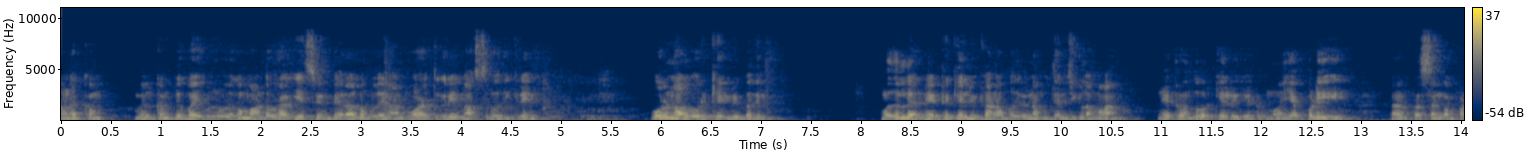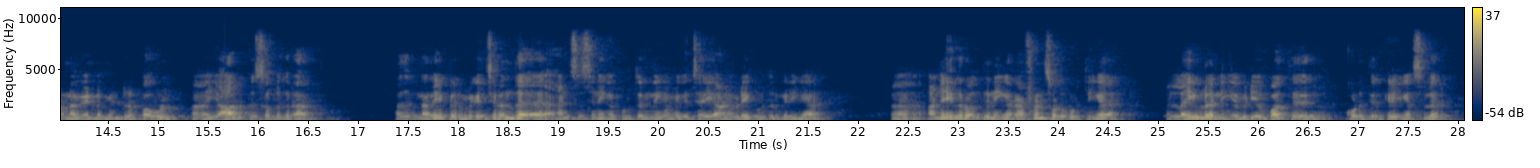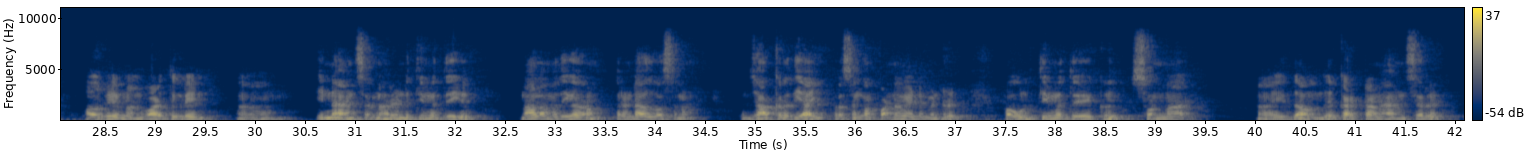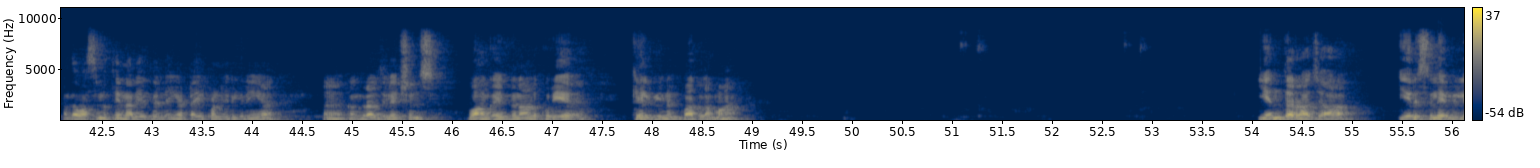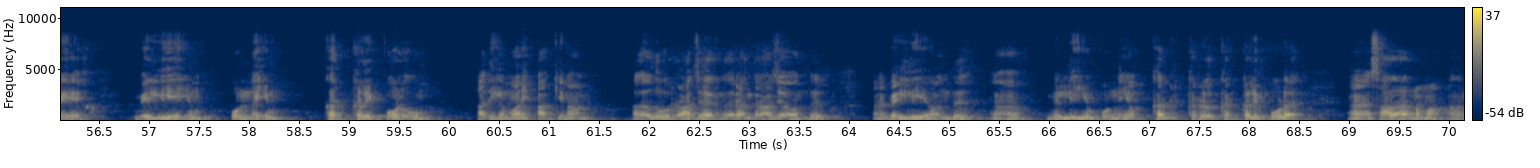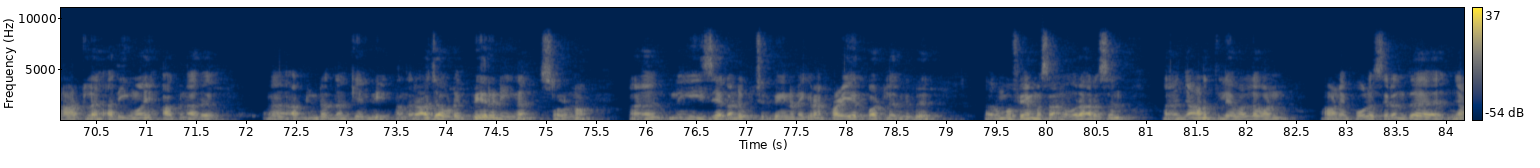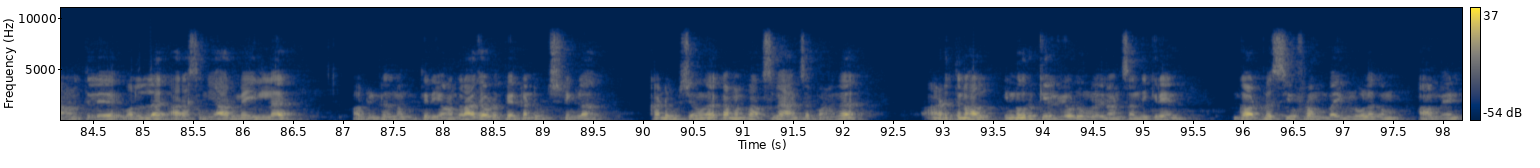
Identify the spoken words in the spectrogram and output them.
வணக்கம். Welcome to Bible உலகம். ஆண்டவராக இயேசுவின் பெயரால் உங்களை நான் வாழ்த்துகிறேன் ஆசிர்வதிக்கிறேன். ஒரு நாள் ஒரு கேள்வி பதில். முதல்ல நேற்று கேள்விக்கான பதிலை நாம் தெரிஞ்சுக்கலாமா? நேற்று வந்து ஒரு கேள்வி கேட்டிருந்தோம். எப்படி பிரசங்கம் பண்ண வேண்டும் என்று பவுல் யாருக்கு சொல்லுகிறார்? அதுக்கு நிறைய பேர் மிகச்சிறந்த ஆன்சர்ஸ் நீங்கள் கொடுத்துருந்தீங்க மிகச்சரியான விடை கொடுத்துருக்கிறீங்க. அநேகர் வந்து நீங்கள் ரெஃபரன்ஸோடு கொடுத்தீங்க. லைவில் நீங்கள் வீடியோ பார்த்து கொடுத்துருக்கிறீங்க சிலர். அவர்களையும் நான் வாழ்த்துகிறேன். என்ன ஆன்சர்னா ரெண்டு தீமத்தேயு நாலாம் அதிகாரம் ரெண்டாவது வசனம். ஜாக்கிரதையாய் பிரசங்கம் பண்ண வேண்டும் என்று பவுல் தீமத்தேயுக்கு சொன்னார். இதுதான் வந்து கரெக்டான ஆன்சரு. அந்த வசனத்தையும் நிறைய பேர் நீங்கள் டைப் பண்ணியிருக்கிறீங்க. கங்க்ராச்சுலேஷன்ஸ் வாங்க இந்த நாளுக்குரிய கேள்வி என்னன்னு பார்க்கலாமா? எந்த ராஜா எருசலேமிலே வெள்ளியையும் பொன்னையும் கற்களைப் போலவும் அதிகமாய் ஆக்கினான். அதாவது ஒரு ராஜா இருந்தார். அந்த ராஜா வந்து வெள்ளியை வந்து வெள்ளியும் பொன்னையும் கற் கரல் கற்களைப் போல சாதாரணமாக அந்த நாட்டில் அதிகமாய் ஆக்கினார். அப்படின்றது தான் கேள்வி. அந்த ராஜாவுடைய பேரை நீங்கள் சொல்லணும். நீங்கள் ஈஸியாக கண்டுபிடிச்சிருப்பீங்கன்னு நினைக்கிறேன். பழைய ஏற்பாட்டில் இருக்குது. ரொம்ப ஃபேமஸான ஒரு அரசன். ஞானத்திலே வல்லவன். அவனைப் போல சிறந்த ஞானத்திலே வல்ல அரசன் யாருமே இல்லை. அப்படின்றது நமக்கு தெரியும். அந்த ராஜாவோட பேர் கண்டுபிடிச்சிட்டிங்களா? கண்டுபிடிச்சவங்க கமெண்ட் பாக்ஸில் ஆன்சர் பண்ணுங்கள் அடுத்த நாள் இன்னொரு கேள்வியோடு உங்களை நான் சந்திக்கிறேன். God bless you from Bible உலகம். ஆமேன்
